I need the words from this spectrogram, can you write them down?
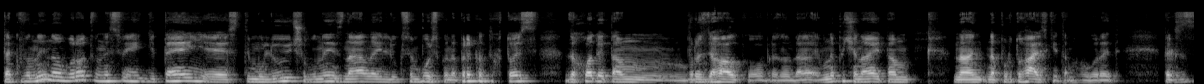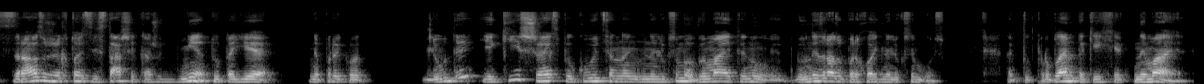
так вони наоборот вони своїх дітей е, стимулюють, щоб вони знали люксембурзьку. Наприклад, хтось заходить там в роздягалку образно, да, і вони починають там на, на португальській там говорити. Так зразу ж хтось зі старших кажуть, ні, тут є, наприклад, люди, які ще спілкуються на, на люксембург. Ви маєте, ну, вони зразу переходять на люксембурзьку. Так тут проблем таких як немає.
